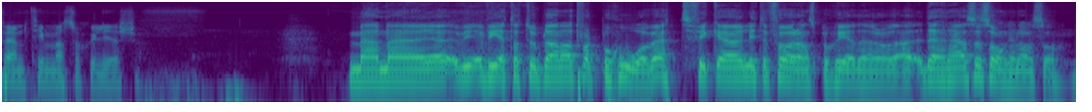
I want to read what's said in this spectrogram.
fem timmar som skiljer sig. Men eh, jag vet att du bland annat varit på Hovet, fick jag lite förhandsbesked där, den här säsongen alltså.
